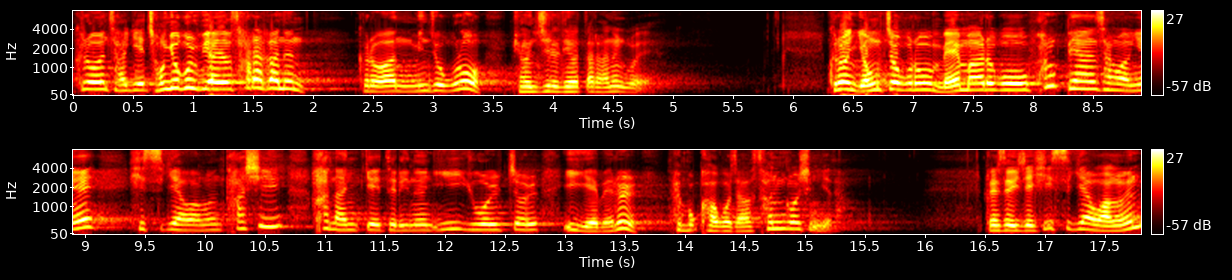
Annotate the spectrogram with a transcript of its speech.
그런 자기의 정욕을 위하여 살아가는 그러한 민족으로 변질되었다라는 거예요. 그런 영적으로 메마르고 황폐한 상황에 히스기야 왕은 다시 하나님께 드리는 이 유월절 이 예배를 회복하고자 선 것입니다. 그래서 이제 히스기야 왕은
